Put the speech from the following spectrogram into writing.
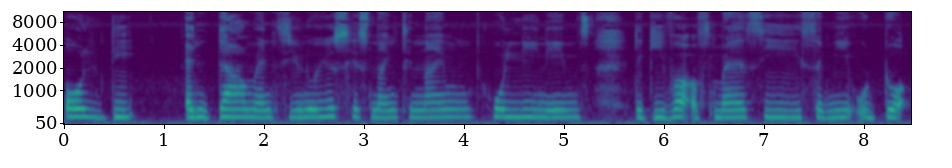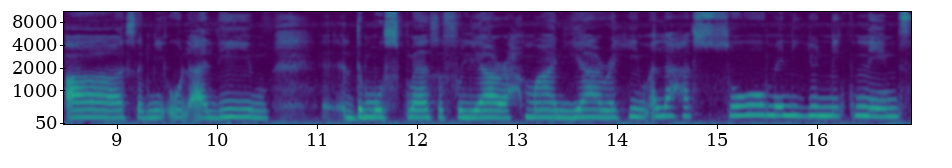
all the endowments. You know, use His ninety nine holy names. The Giver of Mercy, Sami Dua, Sami Alim the most merciful Ya Rahman, Ya Rahim. Allah has so many unique names,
